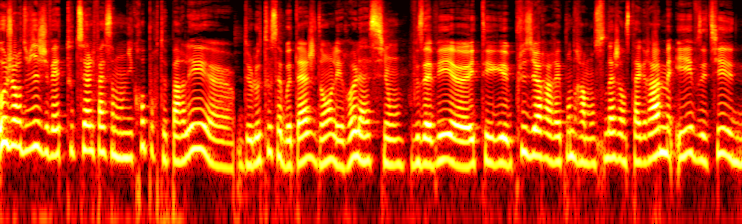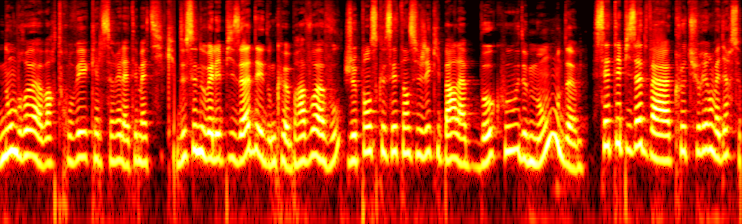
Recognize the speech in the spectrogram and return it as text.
Aujourd'hui, je vais être toute seule face à mon micro pour te parler euh, de l'auto-sabotage dans les relations. Vous avez été plusieurs à répondre à mon sondage Instagram et vous étiez nombreux à avoir trouvé quelle serait la thématique de ce nouvel épisode, et donc bravo à vous. Je pense que c'est un sujet qui parle à beaucoup de monde. Cet épisode va clôturer, on va dire, ce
